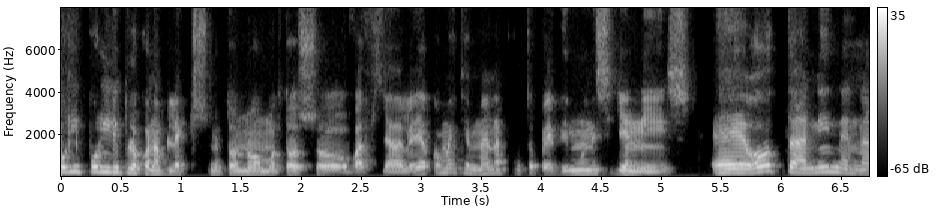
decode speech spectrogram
πολύ πολύπλοκο να μπλέξει με τον νόμο τόσο βαθιά. Δηλαδή, ακόμα και εμένα που το παιδί μου είναι συγγενής, ε, όταν είναι να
